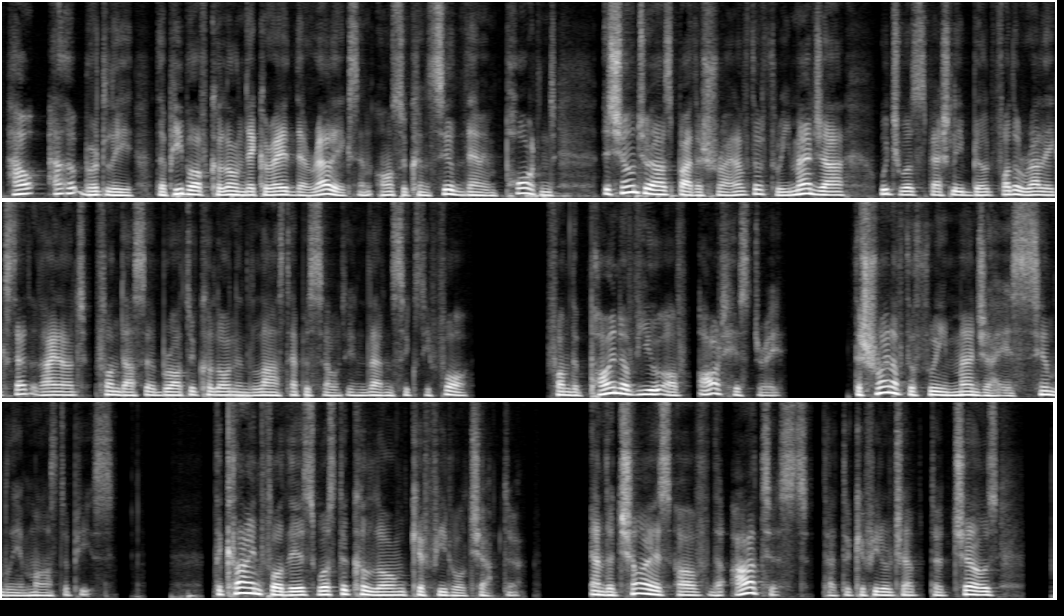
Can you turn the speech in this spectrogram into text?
How elaborately the people of Cologne decorated their relics and also considered them important is shown to us by the Shrine of the Three Magi, which was specially built for the relics that Rainald von Dassel brought to Cologne in the last episode in 1164. From the point of view of art history, the Shrine of the Three Magi is simply a masterpiece. The client for this was the Cologne Cathedral chapter, and the choice of the artist that the Cathedral chapter chose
